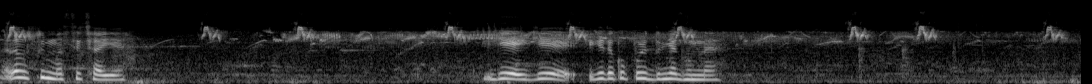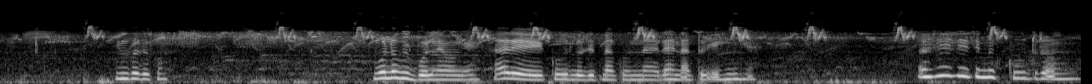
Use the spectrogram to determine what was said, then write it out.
अरे उसकी मस्ती चाहिए ये ये ये देखो पूरी दुनिया घूमना है। इनको देखो। वो लोग भी बोलने होंगे, अरे, कूद लो, जितना कूदना है, रहना तो यही है। अरे अरे मैं कूद रहा हूँ,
